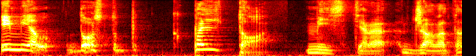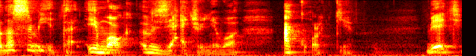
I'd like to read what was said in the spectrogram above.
имел доступ к пальто мистера Джонатана Смита и мог взять у него окурки. Ведь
